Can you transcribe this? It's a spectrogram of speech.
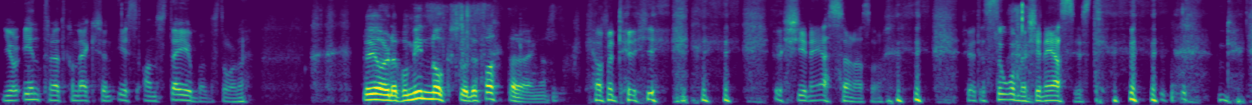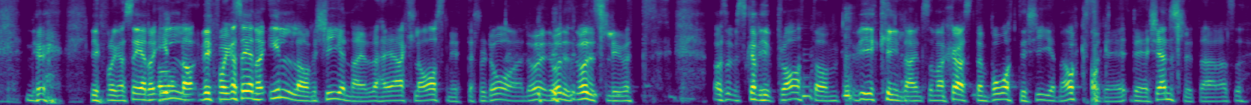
Your internet connection is unstable, står det. Det gör det på min också, det fattar jag inte. Ja, men det är ju kineserna så. Det heter så med kinesiskt. Nu, vi får inte säga något illa, vi får inte säga något illa om Kina i det här jäkla avsnittet, för då, då, då, är, det, då är det slut. Och så ska vi prata om Viking Line som har skött en båt i Kina också. Det, det är känsligt det här alltså.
